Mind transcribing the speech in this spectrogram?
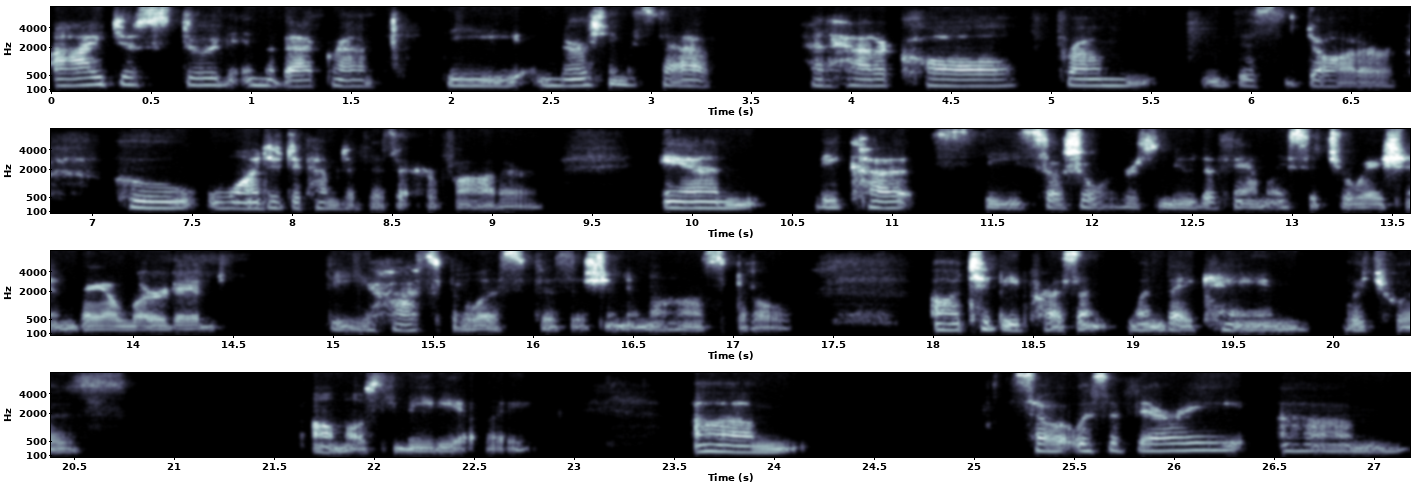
I just stood in the background. The nursing staff had had a call from this daughter who wanted to come to visit her father. And because the social workers knew the family situation, they alerted the hospitalist physician in the hospital uh, to be present when they came, which was almost immediately. Um, so it was a very um,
